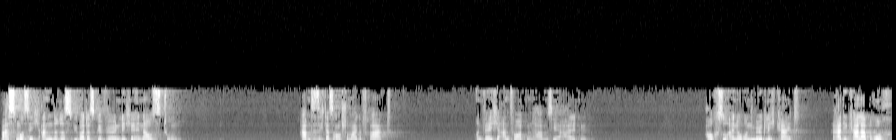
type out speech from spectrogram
Was muss ich anderes über das Gewöhnliche hinaus tun? Haben Sie sich das auch schon mal gefragt? Und welche Antworten haben Sie erhalten? Auch so eine Unmöglichkeit, radikaler Bruch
